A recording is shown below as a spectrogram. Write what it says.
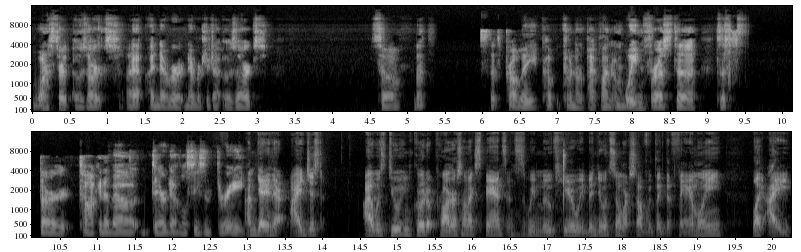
want to start Ozarks. I, I never never checked out Ozarks. So that's that's probably, probably coming down the pipeline. I'm waiting for us to to start talking about Daredevil season three. I'm getting there. I just I was doing good progress on Expanse, and since we moved here, we've been doing so much stuff with like the family. Like I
